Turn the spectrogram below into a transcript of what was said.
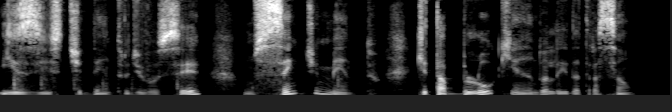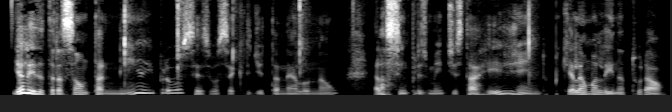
E existe dentro de você um sentimento que está bloqueando a lei da atração. E a lei da atração não está nem aí para você, se você acredita nela ou não, ela simplesmente está regendo, porque ela é uma lei natural.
